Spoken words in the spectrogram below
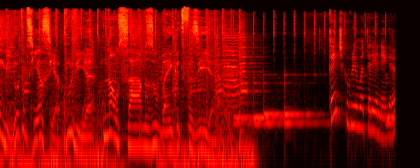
Um minuto de ciência por dia não sabes o bem que te fazia. Quem descobriu matéria negra?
